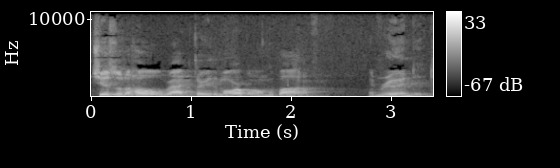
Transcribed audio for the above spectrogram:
chiseled a hole right through the marble on the bottom and ruined it.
